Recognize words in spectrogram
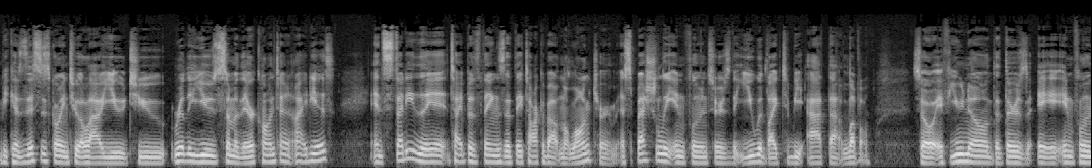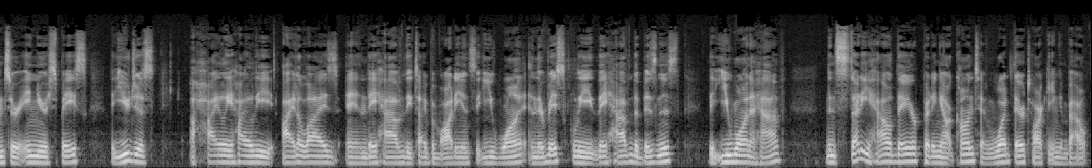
because this is going to allow you to really use some of their content ideas and study the type of things that they talk about in the long term, especially influencers that you would like to be at that level. So if you know that there's a influencer in your space that you just uh, highly highly idolize and they have the type of audience that you want and they're basically they have the business that you want to have, then study how they are putting out content, what they're talking about,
